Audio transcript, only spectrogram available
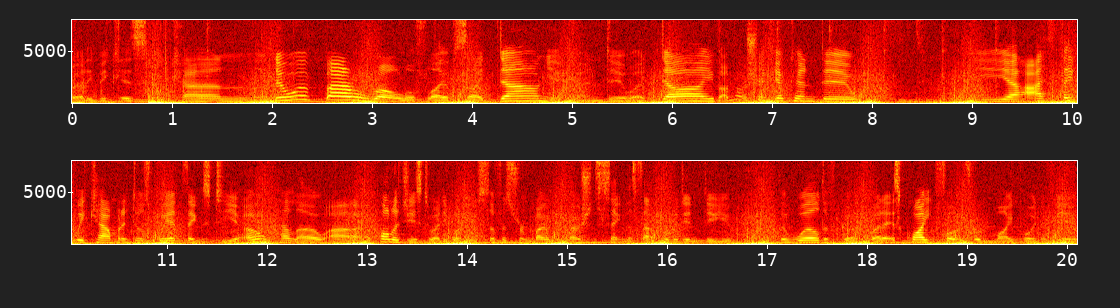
really because you can do a barrel roll or fly upside down, you can do a dive, I'm not sure if you can do... Yeah, I think we can, but it does weird things to you. Oh, hello. Uh, apologies to anybody who suffers from motion sickness. That probably didn't do you the world of good, but it's quite fun from my point of view.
